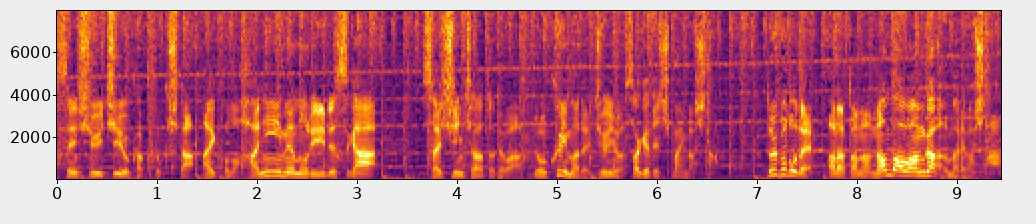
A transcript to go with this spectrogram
先週1位を獲得した愛子のハニーメモリーですが最新チャートでは6位まで順位を下げてしまいました。ということで新たなナンバーワンが生まれました。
